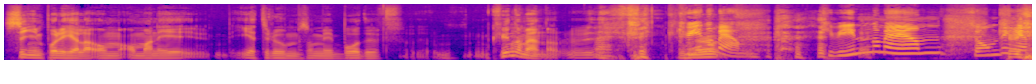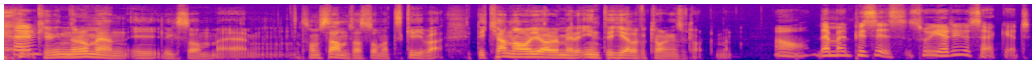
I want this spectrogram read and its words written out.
syn på det hela om, om man är i ett rum som är både kvinnor och män. kvin- Kvinnor och män. Kvinnor och män, som det heter. Kvinnor och män i, liksom, eh, som samsas om att skriva. Det kan ha att göra med det, inte hela förklaringen såklart. Men Ja, nej men precis, så är det ju säkert.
